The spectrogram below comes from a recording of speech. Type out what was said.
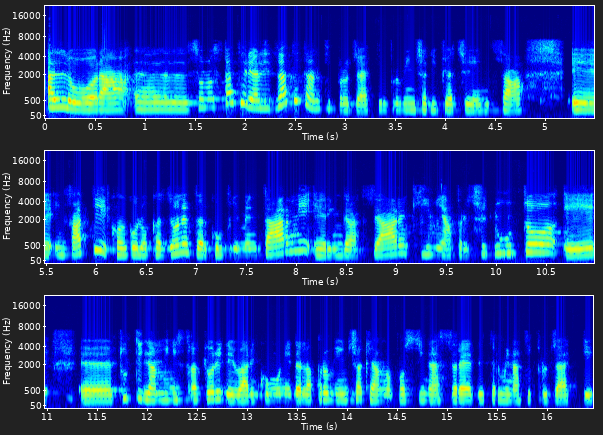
Allora, eh, sono stati realizzati tanti progetti in provincia di Piacenza e infatti colgo l'occasione per complimentarmi e ringraziare chi mi ha preceduto e eh, tutti gli amministratori dei vari comuni della provincia che hanno posto in essere determinati progetti.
